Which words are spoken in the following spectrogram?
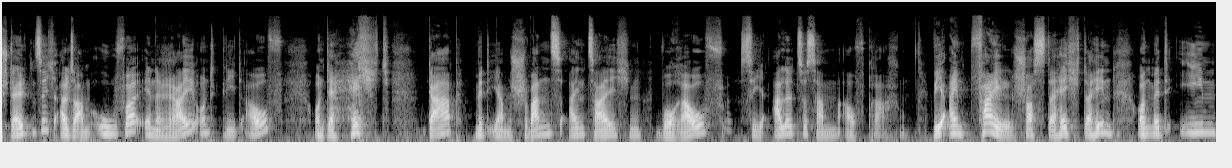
stellten sich also am Ufer in Reih und Glied auf, und der Hecht gab mit ihrem Schwanz ein Zeichen, worauf sie alle zusammen aufbrachen. Wie ein Pfeil schoss der Hecht dahin, und mit ihm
